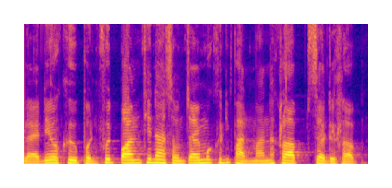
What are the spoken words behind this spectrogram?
และนี่ก็คือผลฟุตบอลที่น่าสนใจเมื่อคืนที่ผ่านมานะครับ สวัสดีครับ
